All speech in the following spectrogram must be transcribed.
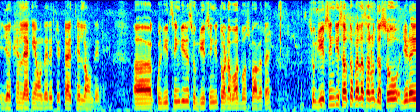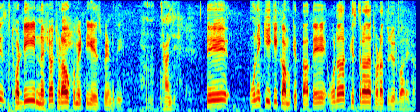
ਇੰਜੈਕਸ਼ਨ ਲੈ ਕੇ ਆਉਂਦੇ ਨੇ ਚਿੱਟਾ ਇੱਥੇ ਲਾਉਂਦੇ ਨੇ। ਕੁਲਜੀਤ ਸਿੰਘ ਜੀ ਤੇ ਸੁਖਜੀਤ ਸਿੰਘ ਜੀ ਤੁਹਾਡਾ ਬਹੁਤ-ਬਹੁਤ ਸਵਾਗਤ ਹੈ। ਸੁਖਜੀਤ ਸਿੰਘ ਜੀ ਸਭ ਤੋਂ ਪਹਿਲਾਂ ਸਾਨੂੰ ਦੱਸੋ ਜਿਹੜੇ ਤੁਹਾਡੀ ਨਸ਼ਾ ਛਡਾਓ ਕਮੇਟੀ ਹੈ ਇਸ ਪਿੰਡ ਦੀ। ਹਾਂਜੀ। ਤੇ ਉਹਨੇ ਕੀ ਕੀ ਕੰਮ ਕੀਤਾ ਤੇ ਉਹਦਾ ਕਿਸ ਤਰ੍ਹਾਂ ਦਾ ਤੁਹਾਡਾ ਤਜਰਬਾ ਰਿਹਾ?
